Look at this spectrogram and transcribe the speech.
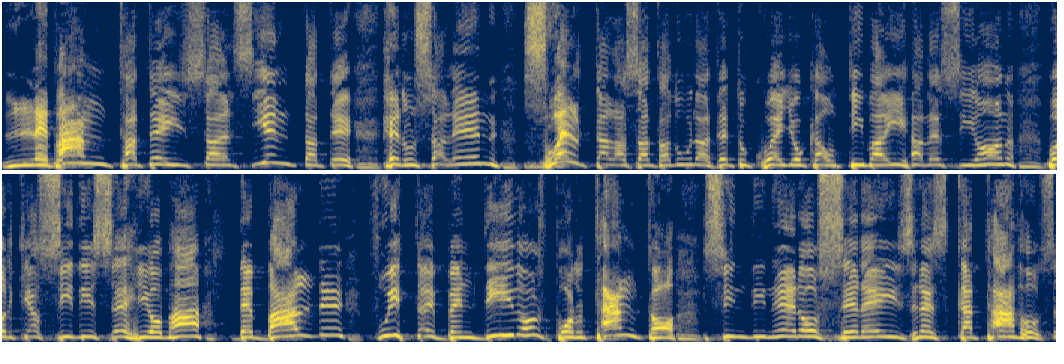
levántate y siéntate, Jerusalén, suelta las ataduras de tu cuello, cautiva hija de Sión, porque así dice Jehová, de balde fuisteis vendidos, por tanto, sin dinero seréis rescatados.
